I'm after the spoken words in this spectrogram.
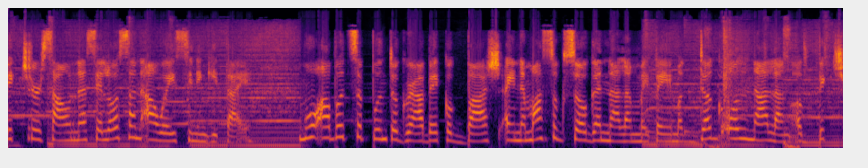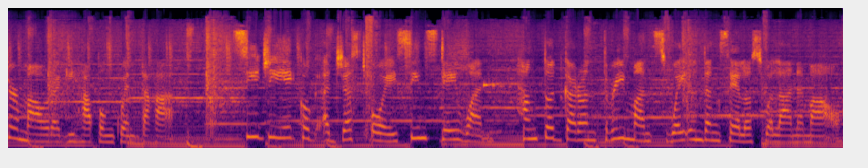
picture sauna selosan away sininggitay. Moabot sa punto grabe kog bash ay namasugsogan na lang may pay magdag-all na lang og picture maura gihapong kwenta ha. CGA kog adjust oy since day 1, hangtod karon 3 months way undang selos wala na mao.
